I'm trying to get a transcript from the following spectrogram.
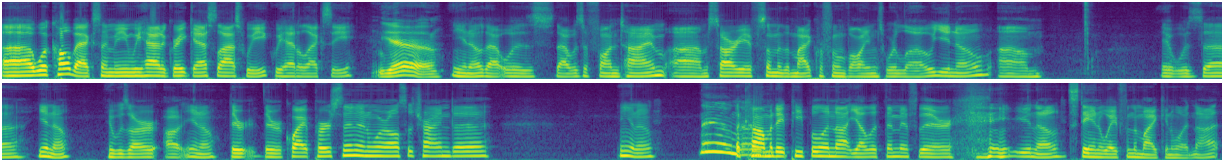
uh, what callbacks? I mean, we had a great guest last week. We had Alexi. yeah. You know, that was that was a fun time. Um, sorry if some of the microphone volumes were low. You know, um, it was uh, you know, it was our uh, you know, they're they're a quiet person, and we're also trying to, you know, No, no. accommodate people and not yell at them if they're, you know, staying away from the mic and whatnot.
